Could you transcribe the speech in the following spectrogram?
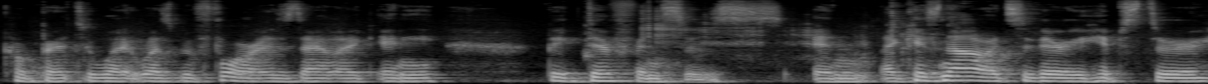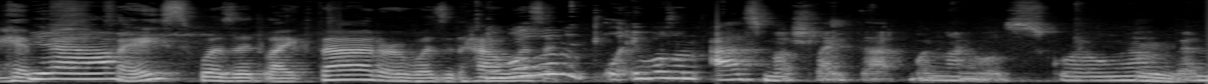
compared to what it was before, is there like any big differences. In like because now it's a very hipster hip Yeah. place. Was it like that or was it how it was it? wasn't it wasn't as much like that when I was growing up Hmm. and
